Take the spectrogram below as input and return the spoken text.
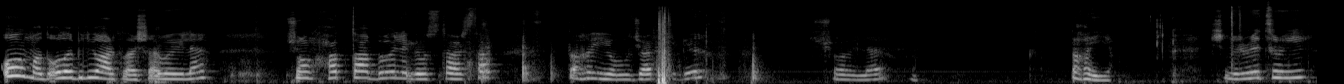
Olmadı. Olabiliyor arkadaşlar böyle. Şu an hatta böyle göstersem daha iyi olacak gibi. Şöyle. Daha iyi. Şimdi Retry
